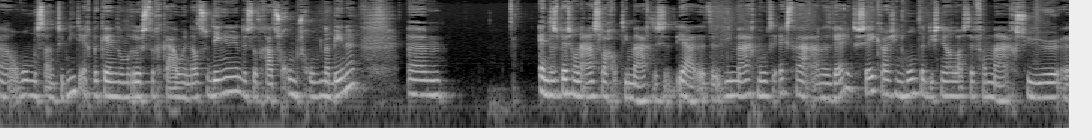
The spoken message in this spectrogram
Uh, honden staan natuurlijk niet echt bekend om rustig kauwen en dat soort dingen, dus dat gaat schom schom naar binnen. Um, en dat is best wel een aanslag op die maag. Dus ja, die maag moet extra aan het werk. Dus zeker als je een hond hebt die snel last heeft van maagzuur, uh,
